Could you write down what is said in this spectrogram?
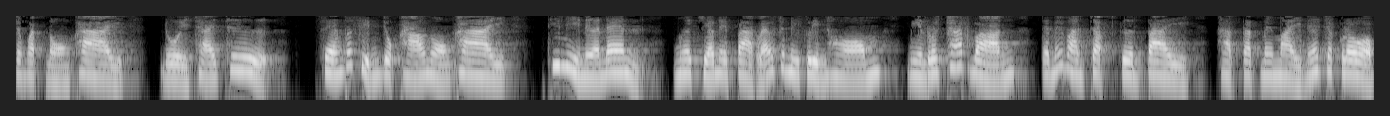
จังหวัดหนองคาย โดยใช้ชื่อ แสงพระสินหยกขาวหนองคาย ที่มีเนื้อแน่น เมื่อเคี้ยวในปากแล้วจะมีกลิ่นหอม มีรสชาติหวาน แต่ไม่หวานจัดเกินไป หากตัดใหม่ๆ เนื้อจะกรอบ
